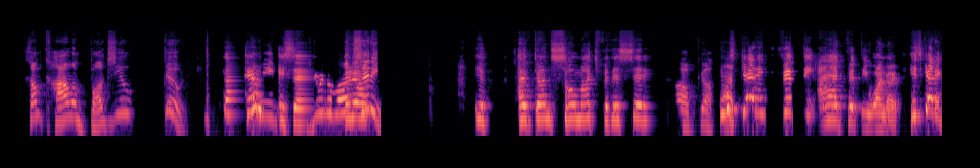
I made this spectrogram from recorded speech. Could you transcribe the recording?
some column bugs you? Dude, I mean, he said, you're in the wrong you know, city. Yeah, I've done so much for this city. Oh God. He's getting 50. I had 51 million. He's getting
